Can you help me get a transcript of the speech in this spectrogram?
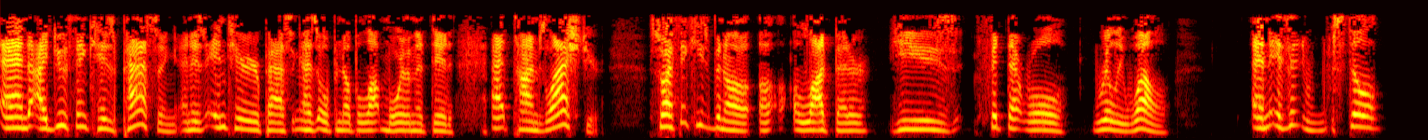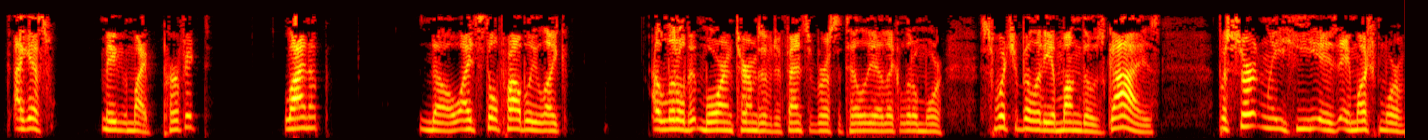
And I do think his passing and his interior passing has opened up a lot more than it did at times last year. So I think he's been a, a, a lot better. He's fit that role really well. And is it still, I guess, maybe my perfect lineup? No, I'd still probably like a little bit more in terms of defensive versatility. I'd like a little more switchability among those guys. But certainly he is a much more,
